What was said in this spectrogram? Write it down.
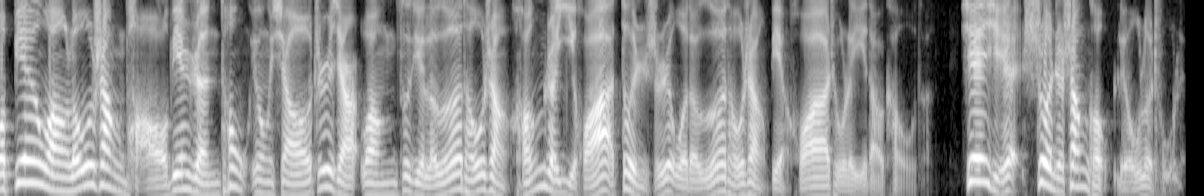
我边往楼上跑，边忍痛用小指甲往自己的额头上横着一划，顿时我的额头上便划出了一道口子，鲜血顺着伤口流了出来。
